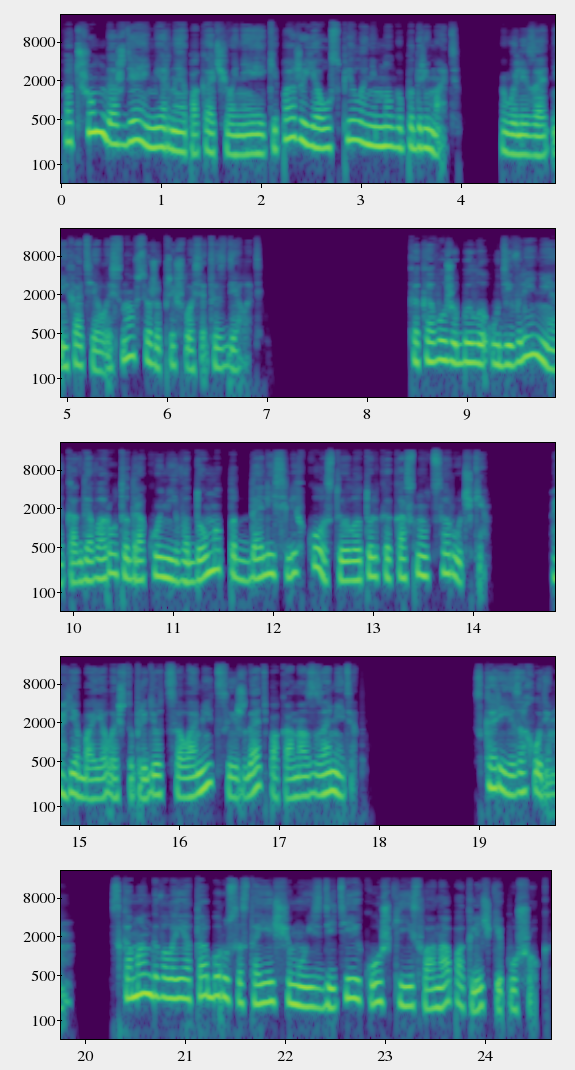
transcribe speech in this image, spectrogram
Под шум дождя и мерное покачивание экипажа я успела немного подремать, Вылезать не хотелось, но все же пришлось это сделать. Каково же было удивление, когда ворота драконьего дома поддались легко, стоило только коснуться ручки. А я боялась, что придется ломиться и ждать, пока нас заметят. «Скорее заходим». Скомандовала я табору, состоящему из детей, кошки и слона по кличке Пушок.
